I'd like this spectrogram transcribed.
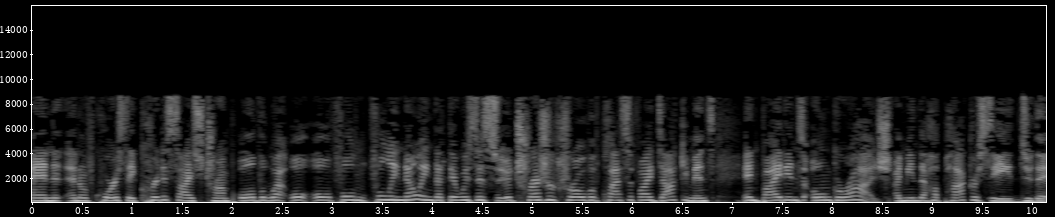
And, and of course they criticized Trump all the way, all, all full, fully knowing that there was this uh, treasure trove of classified documents in Biden's own garage. I mean, the hypocrisy, do the,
